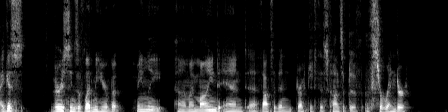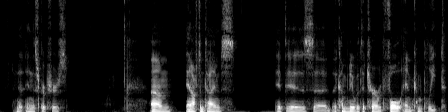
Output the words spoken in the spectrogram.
I guess various things have led me here, but mainly uh, my mind and uh, thoughts have been directed to this concept of, of surrender in the, in the scriptures. Um, and oftentimes it is uh, accompanied with the term full and complete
